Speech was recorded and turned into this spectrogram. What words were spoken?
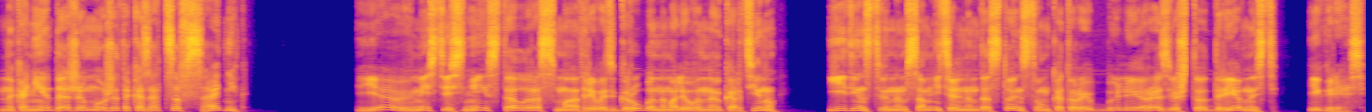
На коне даже может оказаться всадник». Я вместе с ней стал рассматривать грубо намалеванную картину, единственным сомнительным достоинством которой были разве что древность и грязь.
